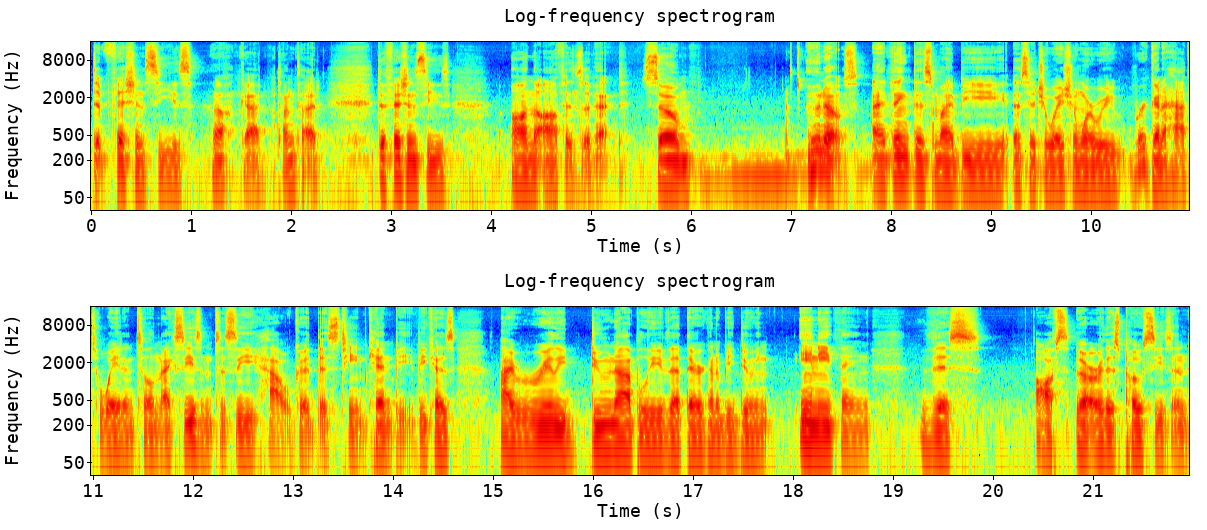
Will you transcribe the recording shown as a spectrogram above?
deficiencies oh god tongue tied deficiencies on the offensive end. So who knows? I think this might be a situation where we we're going to have to wait until next season to see how good this team can be because I really do not believe that they're going to be doing anything this off or this postseason.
